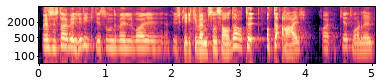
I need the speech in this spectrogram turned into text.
Og jeg syns det er veldig viktig, som det vel var Jeg husker ikke hvem som sa det, at det, at det er Ket var det vel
